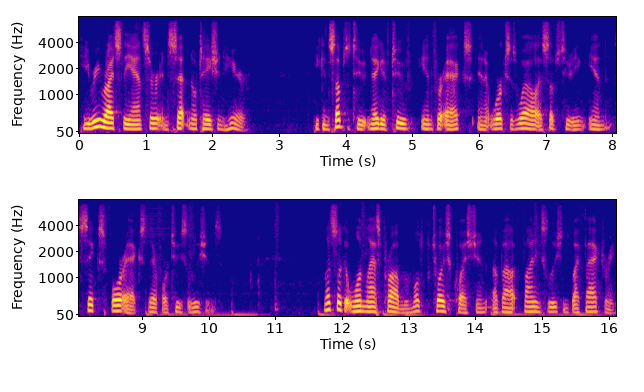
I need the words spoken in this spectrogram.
He rewrites the answer in set notation here. He can substitute negative 2 in for x, and it works as well as substituting in 6 for x, therefore two solutions. Let's look at one last problem, a multiple choice question about finding solutions by factoring.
